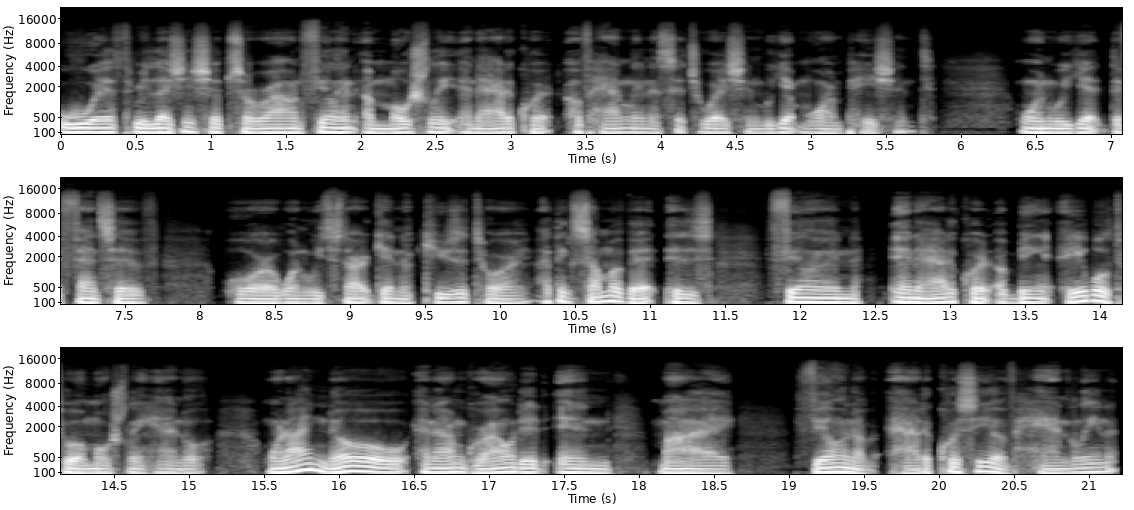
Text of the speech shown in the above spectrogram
with relationships around feeling emotionally inadequate of handling a situation. We get more impatient when we get defensive or when we start getting accusatory. I think some of it is feeling inadequate of being able to emotionally handle. When I know and I'm grounded in my feeling of adequacy of handling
